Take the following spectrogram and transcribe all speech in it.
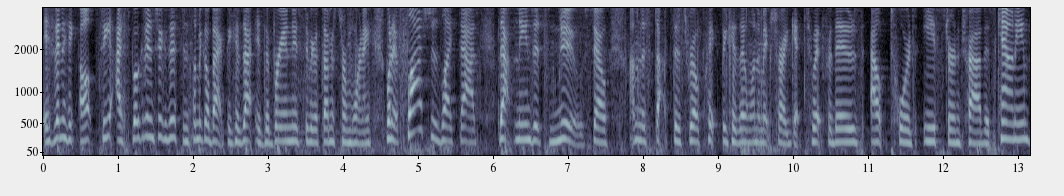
if anything, oh, see, I spoke it into existence. Let me go back because that is a brand new severe thunderstorm warning. When it flashes like that, that means it's new. So I'm going to stop this real quick because I want to make sure I get to it for those out towards eastern Travis County.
